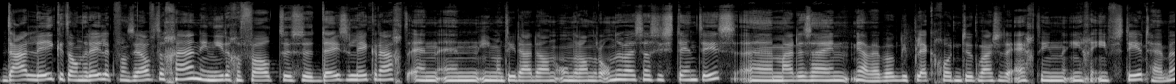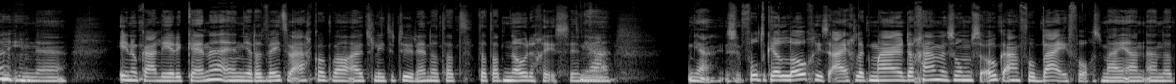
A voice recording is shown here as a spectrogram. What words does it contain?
daar leek het dan redelijk vanzelf te gaan. In ieder geval tussen deze leerkracht en, en iemand die daar dan onder andere onderwijsassistent is. Uh, maar er zijn, ja, we hebben ook die plekken gehoord natuurlijk waar ze er echt in, in geïnvesteerd hebben. Mhm. in, uh, in elkaar leren kennen. En ja, dat weten we eigenlijk ook wel uit de literatuur, hè, dat, dat, dat dat nodig is. En, ja. Uh, ja, voelt ook heel logisch eigenlijk. Maar daar gaan we soms ook aan voorbij, volgens mij. Aan, aan, dat,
